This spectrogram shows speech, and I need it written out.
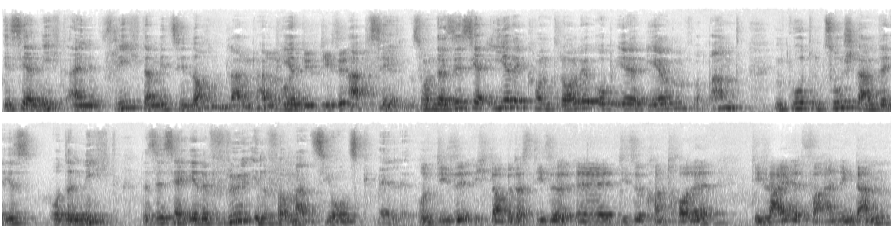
Ist ja nicht eine Pflicht, damit Sie noch ein Blatt Papier die- diese- absichten, sondern das ist ja Ihre Kontrolle, ob Ihr Herdenverband in gutem Zustande ist oder nicht. Das ist ja Ihre Frühinformationsquelle. Und diese, ich glaube, dass diese, äh, diese Kontrolle, die leidet vor allen Dingen dann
